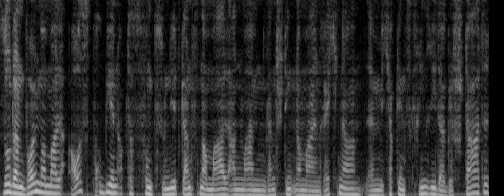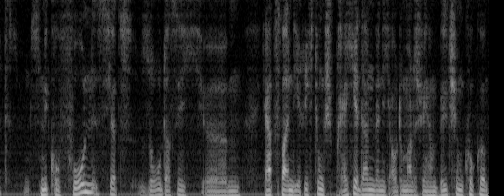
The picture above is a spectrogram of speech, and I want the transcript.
So, dann wollen wir mal ausprobieren, ob das funktioniert ganz normal an meinem ganz stinknormalen Rechner. Ähm, ich habe den Screenreader gestartet. Das Mikrofon ist jetzt so, dass ich ähm, ja zwar in die Richtung spreche, dann, wenn ich automatisch wegen dem Bildschirm gucke.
